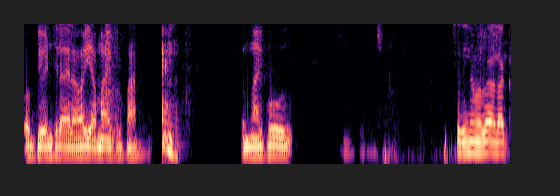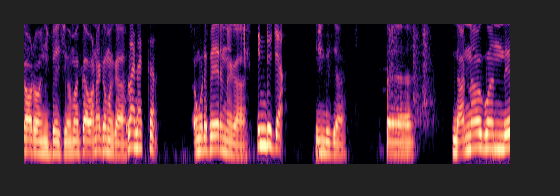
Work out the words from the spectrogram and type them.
ஒப்பி வெஞ்சில் அதெல்லாம் போய் அம்மா கொடுப்பாங்க அம்மா போகுது சரி நம்ம இப்ப அந்த அக்காவோட கொஞ்சம் பேசுவோம் அக்கா வணக்கம் அக்கா வணக்கம் உங்களோட பேர் என்னக்கா இந்துஜா இந்துஜா இப்ப இந்த அண்ணாவுக்கு வந்து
